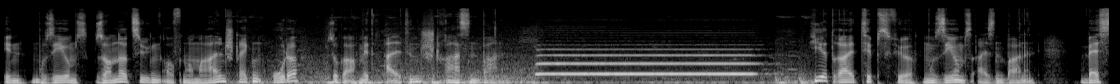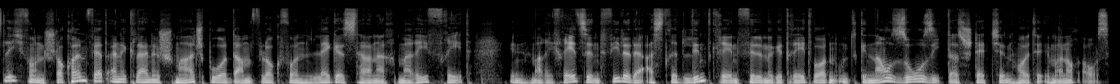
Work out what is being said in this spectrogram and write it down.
in Museumssonderzügen auf normalen Strecken oder sogar mit alten Straßenbahnen. Hier drei Tipps für Museumseisenbahnen. Westlich von Stockholm fährt eine kleine Schmalspur-Dampflok von Leggesta nach Mariefred. In Mariefred sind viele der Astrid Lindgren-Filme gedreht worden und genau so sieht das Städtchen heute immer noch aus.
